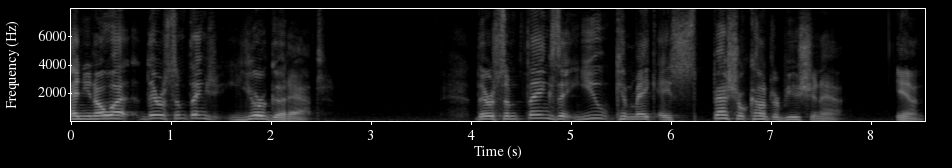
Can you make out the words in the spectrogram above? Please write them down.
And you know what? There are some things you're good at. There are some things that you can make a special contribution at in.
